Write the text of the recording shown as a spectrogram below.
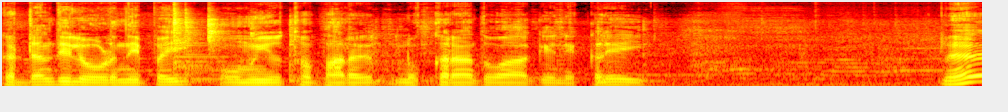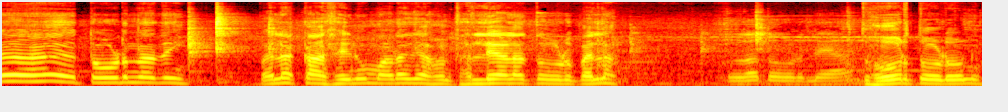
ਕੱਢਣ ਦੀ ਲੋੜ ਨਹੀਂ ਪਈ ਉਵੇਂ ਹੀ ਉੱਥੋਂ ਫਰ ਨੁੱਕਰਾਂ ਤੋਂ ਆ ਕੇ ਨਿਕਲਿਆ ਹੀ। ਤੋੜਨਾ ਨਹੀਂ ਪਹਿਲਾਂ ਕਾਸੇ ਨੂੰ ਮਾੜਾ ਜਿਹਾ ਹੁਣ ਥੱਲੇ ਵਾਲਾ ਤੋੜ ਪਹਿਲਾਂ। ਉਹਦਾ ਤੋੜ ਲਿਆ। ਹੋਰ ਤੋੜ ਉਹਨੂੰ।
